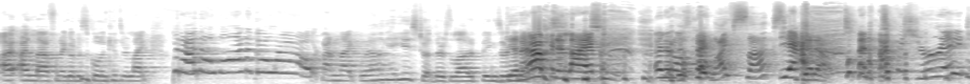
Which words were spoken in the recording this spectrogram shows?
I, I laugh when I go to school and kids are like, but I don't want to go out. And I'm like, well, get used to it. There's a lot of things that are going to happen in life. and then I was like, life sucks. yeah. Get out. when I was your age,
